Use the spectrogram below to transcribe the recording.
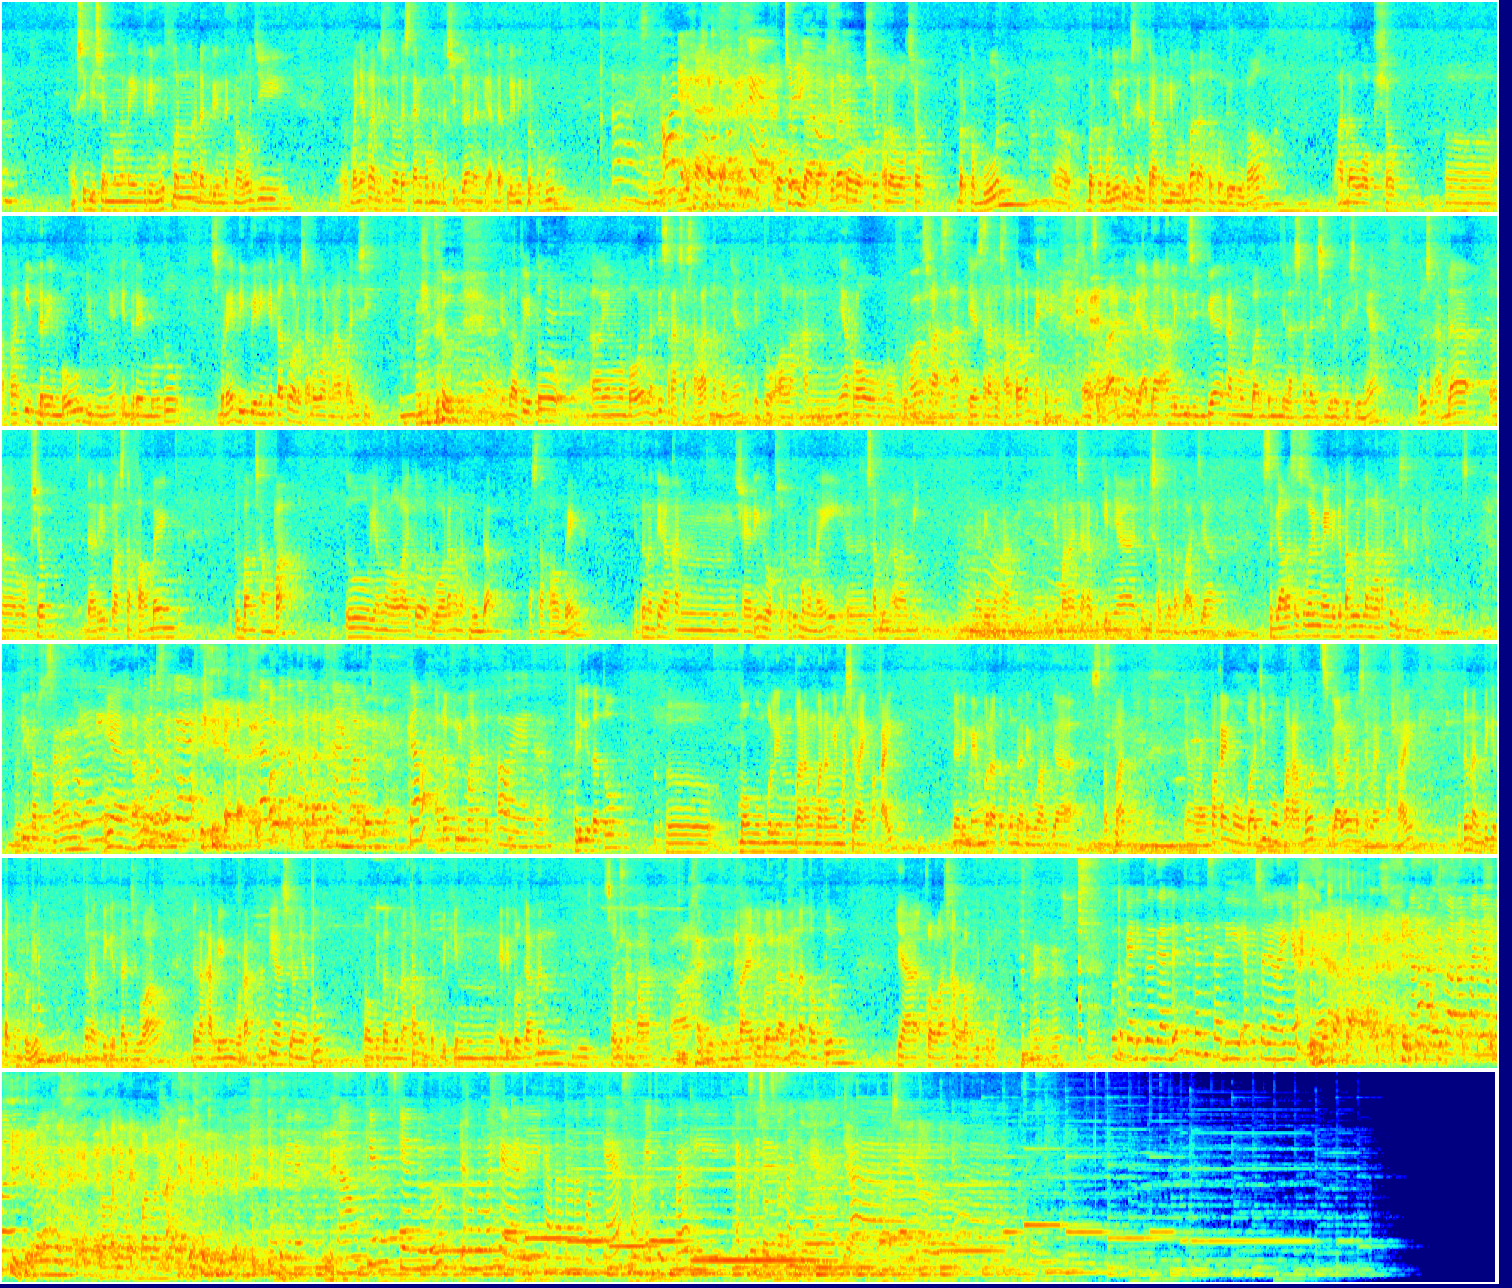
exhibition mengenai green movement ada green technology Eh, banyak lah di situ ada stand komunitas juga nanti ada klinik berkebun Ah, iya. Seru ya. Oh ada Iya. ya, workshop juga ya? workshop juga ada kita ada ya? workshop ada workshop berkebun Eh, berkebunnya itu bisa diterapin di urban ataupun di rural ada workshop eh, apa eat the rainbow judulnya. Eat the rainbow tuh sebenarnya di piring kita tuh harus ada warna apa aja sih. Gitu. Ya, tapi itu eh, yang ngebawain nanti serasa salad namanya. Itu olahannya raw raw food. Oh, serasa. ya serasa salad. Tau kan? Dan salad. Nanti ada ahli gizi juga yang akan membantu menjelaskan dari segi nutrisinya. Terus ada eh, workshop dari Plasta Valbank itu bank sampah. Itu yang ngelola itu dua orang anak muda Plasta Valbank itu nanti akan sharing di workshop terus mengenai eh, sabun alami dari larak itu gimana cara bikinnya itu bisa buat apa aja segala sesuatu yang pengen diketahui tentang larak tuh bisa nanya nanti ke situ. Berarti kita harus ke sana no. Iya nih. Iya, ramai sana. juga ya. Kita Oh, bisa iya, ketemu ada, di ada sana. flea market juga Kenapa? ada flea market Oh iya tuh. Jadi kita tuh eh, mau ngumpulin barang-barang yang masih layak pakai dari member ataupun dari warga setempat yang layak pakai mau baju mau parabot segala yang masih layak pakai itu nanti kita kumpulin itu nanti kita jual dengan harga yang murah nanti hasilnya tuh mau kita gunakan untuk bikin edible garden di suatu tempat Ah, gitu entah edible garden ataupun ya kelola sampah gitulah. Untuk edible garden kita bisa di episode lain ya. Iya. Karena pasti bakal panjang banget juga. kalau panjang lebar lagi. Nah mungkin sekian dulu ya. teman-teman dari kata tanah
